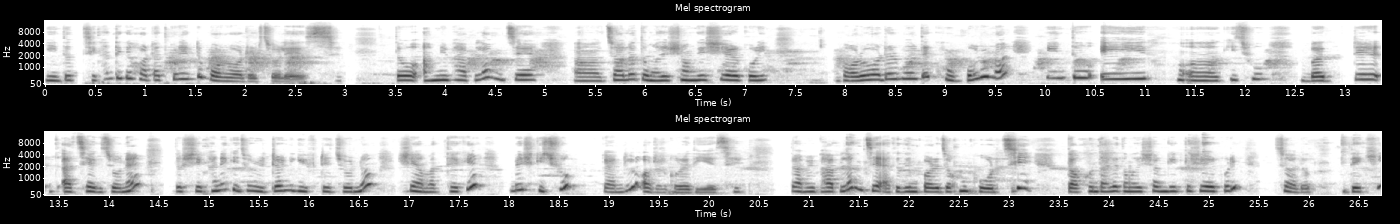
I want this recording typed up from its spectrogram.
কিন্তু সেখান থেকে হঠাৎ করে একটা বড় অর্ডার চলে এসছে। তো আমি ভাবলাম যে চলো তোমাদের সঙ্গে শেয়ার করি। বড় অর্ডার বলতে খুব বড় নয়, কিন্তু এই কিছু বার্থডে আছে একজনের, তো সেখানে কিছু রিটার্ন গিফটের জন্য সে আমার থেকে বেশ কিছু ক্যান্ডেল অর্ডার করে দিয়েছে। তো আমি ভাবলাম যে এতদিন পরে যখন করছি, তখন তাহলে তোমাদের সঙ্গে একটু শেয়ার করি। চলো, দেখি।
